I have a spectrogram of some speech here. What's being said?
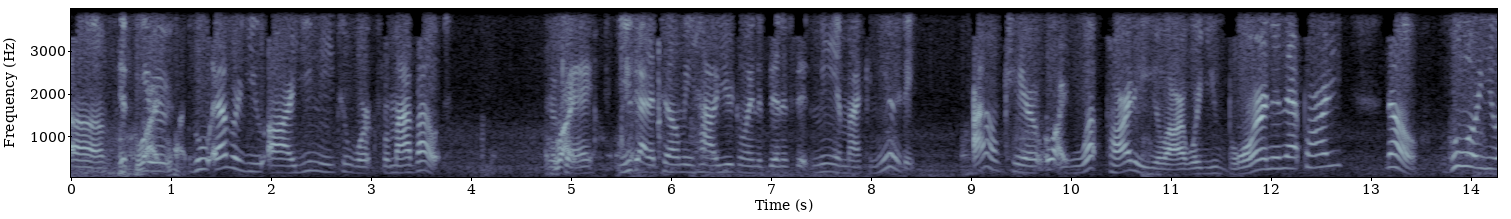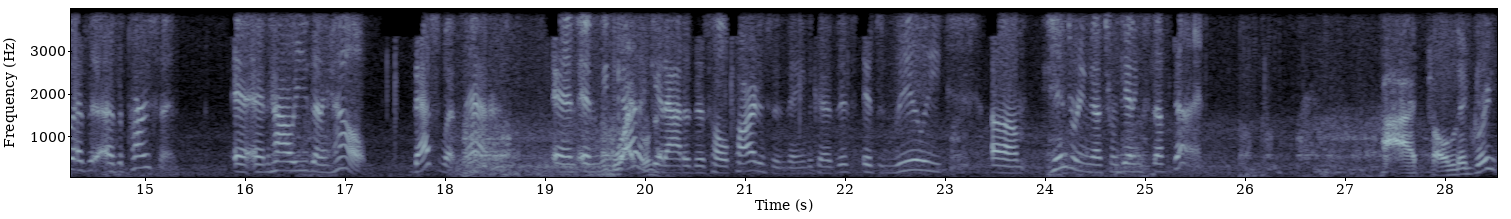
Um, if right, you're whoever you are, you need to work for my vote. Okay, you got to tell me how you're going to benefit me and my community. I don't care Right. what party you are. Were you born in that party? No. Who are you as a as a person, and, and how are you going to help? That's what matters. And and we've got to get out of this whole partisan thing because it's it's really um, hindering us from getting stuff done. I totally agree.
